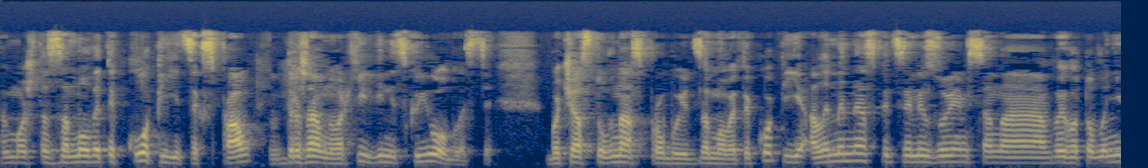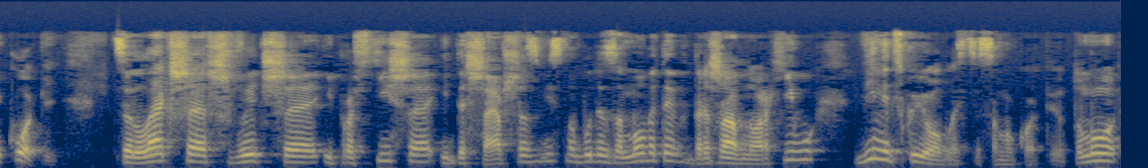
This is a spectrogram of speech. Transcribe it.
Ви можете замовити копії цих справ в Державному архіві Вінницької області, бо часто в нас пробують замовити копії, але ми не спеціалізуємося на виготовленні копій. Це легше, швидше і простіше, і дешевше, звісно, буде замовити в Державного архіву Вінницької області саму копію. Тому,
